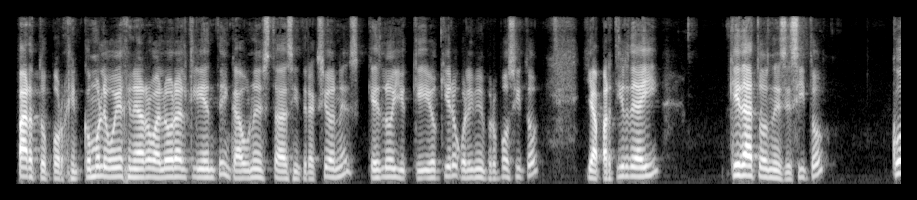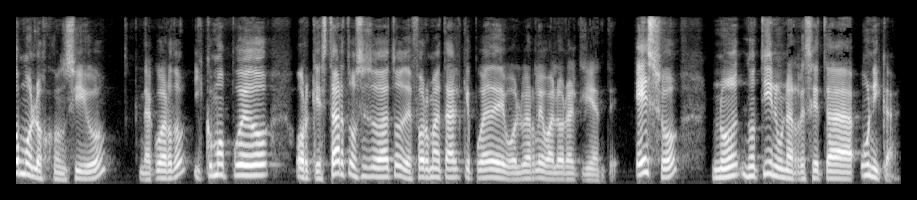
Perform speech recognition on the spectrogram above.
Parto por cómo le voy a generar valor al cliente en cada una de estas interacciones, qué es lo que yo quiero, cuál es mi propósito, y a partir de ahí, qué datos necesito, cómo los consigo, ¿de acuerdo? Y cómo puedo orquestar todos esos datos de forma tal que pueda devolverle valor al cliente. Eso no, no tiene una receta única.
